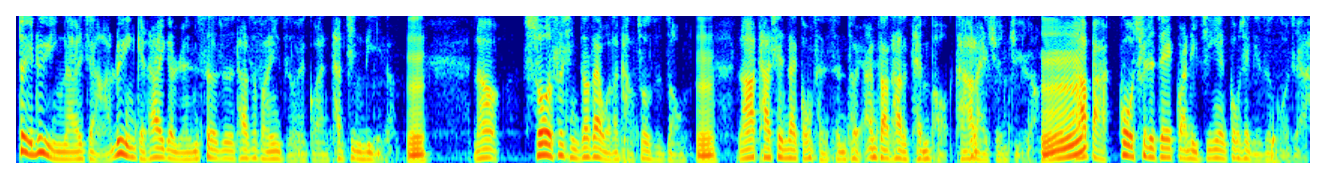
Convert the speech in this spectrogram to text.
对绿营来讲啊，绿营给他一个人设，就是他是防疫指挥官，他尽力了。嗯，然后。所有事情都在我的 control 之中，嗯，然后他现在功成身退，按照他的 tempo，他要来选举了，嗯，他把过去的这些管理经验贡献给这个国家，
